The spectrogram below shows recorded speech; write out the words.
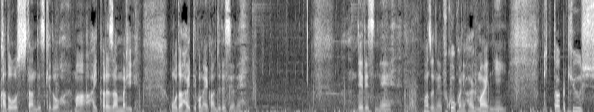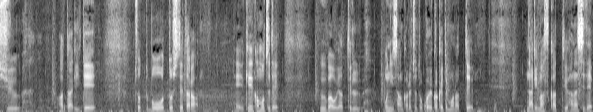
稼働したんですけど、まあ相変わらずあんまりオーダー入ってこない感じですよね。でですねまずね福岡に入る前に北九州辺りでちょっとぼーっとしてたら、えー、軽貨物でウーバーをやってるお兄さんからちょっと声かけてもらってなりますかっていう話で。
